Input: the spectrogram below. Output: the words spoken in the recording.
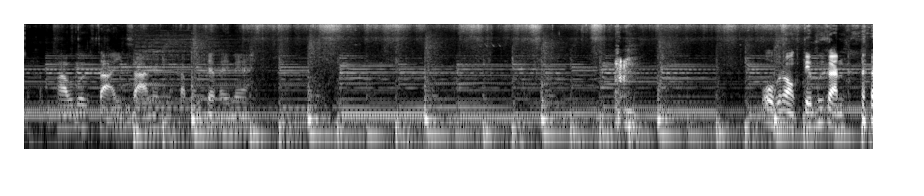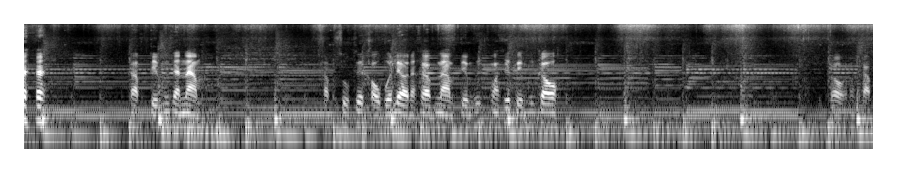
นะครับพาไปเบิกสายอีกสายหนึ่งนะครับที่จะไหนเนี่ยโอ้พี่น้องเต็มคือกัน ครับเต็มคือกันน้ำครับสูบเสื้อเขาเบิดแล้วนะครับน้ำเต็มคือมาคือเต็มคือเก่าเก่านะครับ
